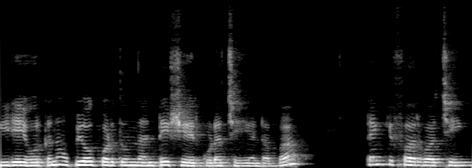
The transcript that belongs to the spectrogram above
వీడియో ఎవరికైనా ఉపయోగపడుతుందంటే షేర్ కూడా చేయండి అబ్బా. థ్యాంక్ యూ ఫర్ వాచింగ్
